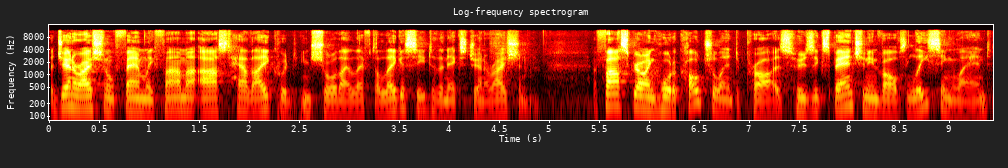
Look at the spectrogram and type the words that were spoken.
A generational family farmer asked how they could ensure they left a legacy to the next generation. A fast growing horticultural enterprise whose expansion involves leasing land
